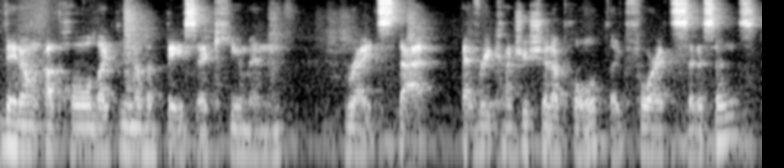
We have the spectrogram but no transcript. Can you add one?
they don't uphold like you know the basic human rights that every country should uphold like for its citizens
